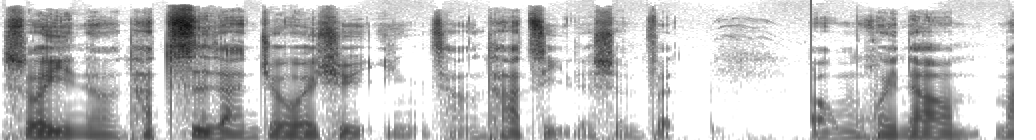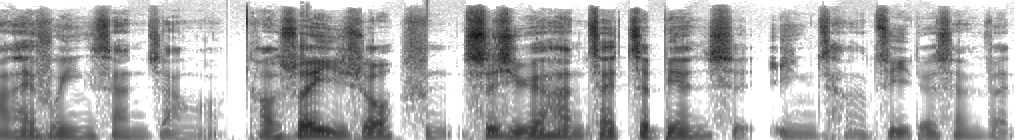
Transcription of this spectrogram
所以呢，他自然就会去隐藏他自己的身份。哦，我们回到马太福音三章哦，好，所以说，嗯，施洗约翰在这边是隐藏自己的身份，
